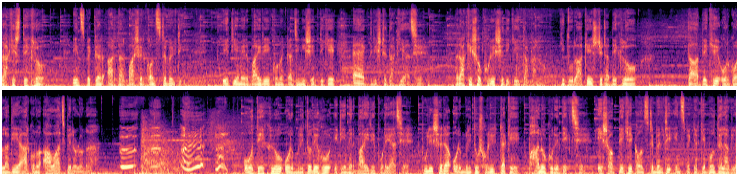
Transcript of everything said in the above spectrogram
রাকেশ দেখল ইন্সপেক্টর আর তার পাশের কনস্টেবলটি এটিএম এর বাইরে কোনো একটা জিনিসের দিকে এক দৃষ্টে তাকিয়ে আছে। রাকেশও ঘুরে সেদিকেই তাকালো। কিন্তু রাকেশ যেটা দেখল তা দেখে ওর গলা দিয়ে আর কোনো আওয়াজ বেরোলো না। ও দেখল ওর মৃতদেহ এটিএম এর বাইরে পড়ে আছে। পুলিশেরা ওর মৃত শরীরটাকে ভালো করে দেখছে। এসব দেখে কনস্টেবলটি ইন্সপেক্টরকে বলতে লাগল,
